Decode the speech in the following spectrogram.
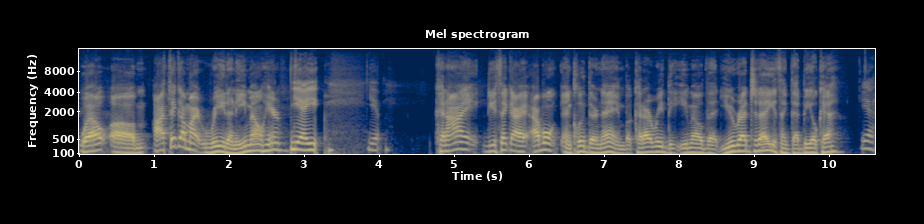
Well, um, I think I might read an email here. yeah, you, yep. Can I? Do you think I? I won't include their name, but could I read the email that you read today? You think that'd be okay? Yeah.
